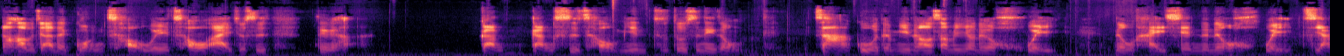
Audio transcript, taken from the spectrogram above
然后他们家的广炒我也超爱，就是那个港港式炒面，就都是那种炸过的面，然后上面用那个烩那种海鲜的那种烩酱，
